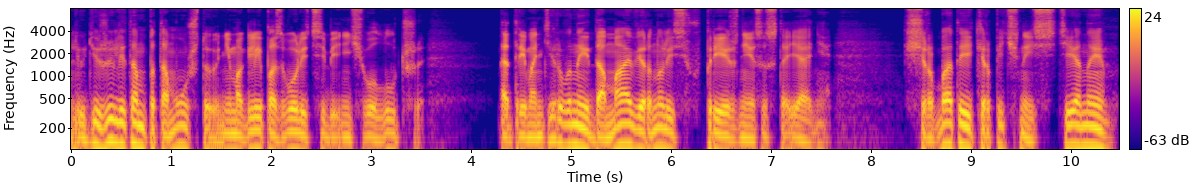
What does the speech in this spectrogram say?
Люди жили там потому, что не могли позволить себе ничего лучше. Отремонтированные дома вернулись в прежнее состояние. Щербатые кирпичные стены,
